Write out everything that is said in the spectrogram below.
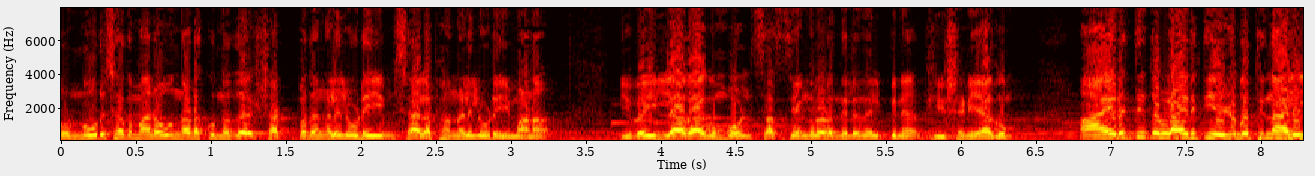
തൊണ്ണൂറ് ശതമാനവും നടക്കുന്നത് ഷഡ്പഥങ്ങളിലൂടെയും ശലഭങ്ങളിലൂടെയുമാണ്. ഇവയില്ലാതാകുമ്പോൾ സസ്യങ്ങളുടെ നിലനിൽപ്പിന് ഭീഷണിയാകും. ആയിരത്തി തൊള്ളായിരത്തി എഴുപത്തിനാലിൽ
